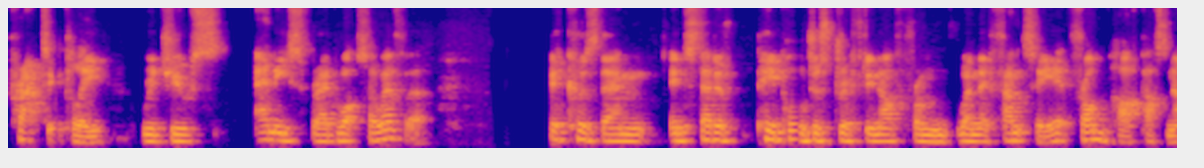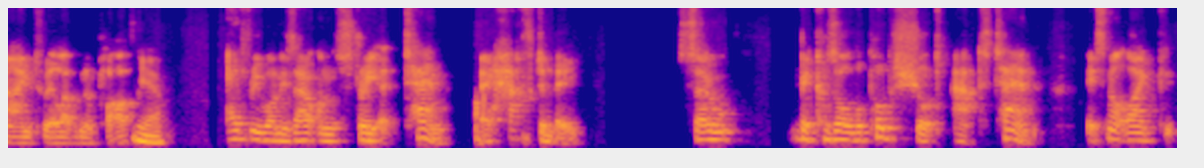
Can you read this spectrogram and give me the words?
practically reduce any spread whatsoever because then instead of people just drifting off from when they fancy it from half past nine to 11 o'clock Yeah. Everyone is out on the street at 10 they have to be. So because all the pubs shut at 10 it's not like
